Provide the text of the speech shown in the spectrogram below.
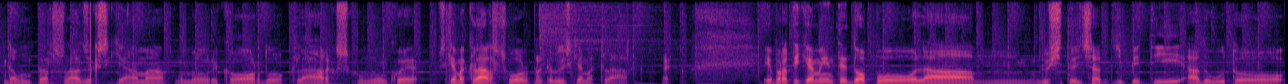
da un personaggio che si chiama, non me lo ricordo, Clarks comunque, si chiama Clark's World perché lui si chiama Clark, ecco. E praticamente dopo la, l'uscita di ChatGPT ha dovuto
